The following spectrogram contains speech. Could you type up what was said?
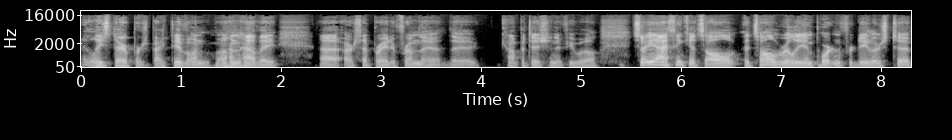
at least their perspective on on how they uh, are separated from the the competition, if you will. So yeah, I think it's all it's all really important for dealers to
